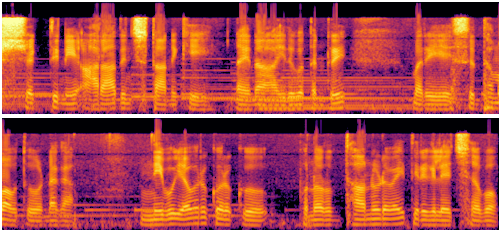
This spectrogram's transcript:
శక్తిని ఆరాధించటానికి నైనా ఇదిగో తండ్రి మరి సిద్ధమవుతూ ఉండగా నీవు ఎవరి కొరకు పునరుద్ధానుడివై తిరిగి లేచావో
